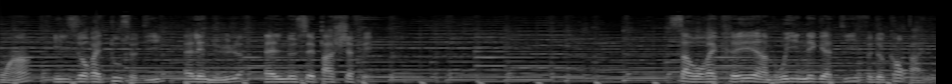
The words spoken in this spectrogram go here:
Point, ils auraient tous dit, elle est nulle, elle ne sait pas cheffer ça aurait créé un bruit négatif de campagne.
